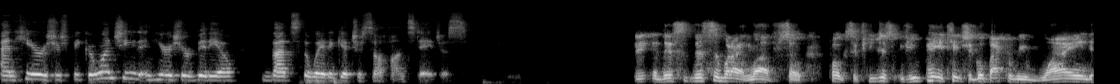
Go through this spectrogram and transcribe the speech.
and here's your speaker one sheet and here's your video that's the way to get yourself on stages this this is what i love so folks if you just if you pay attention go back and rewind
